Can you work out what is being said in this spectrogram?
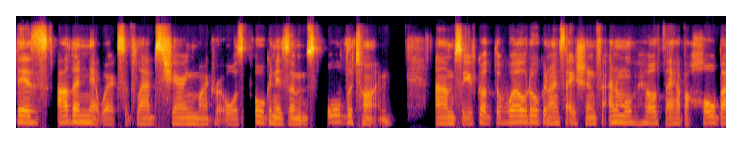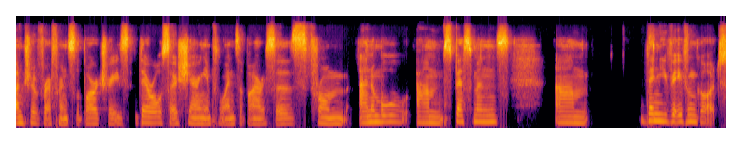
There's other networks of labs sharing microorganisms all the time. Um, so you've got the World Organization for Animal Health. They have a whole bunch of reference laboratories. They're also sharing influenza viruses from animal um, specimens. Um, then you've even got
